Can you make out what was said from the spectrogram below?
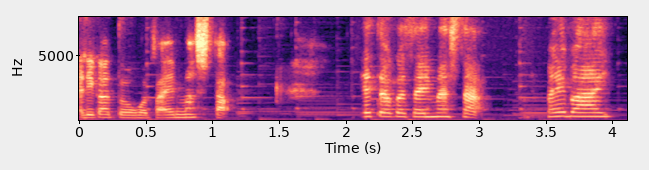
ありがとうございました。ありがとうございました。バイバイ。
